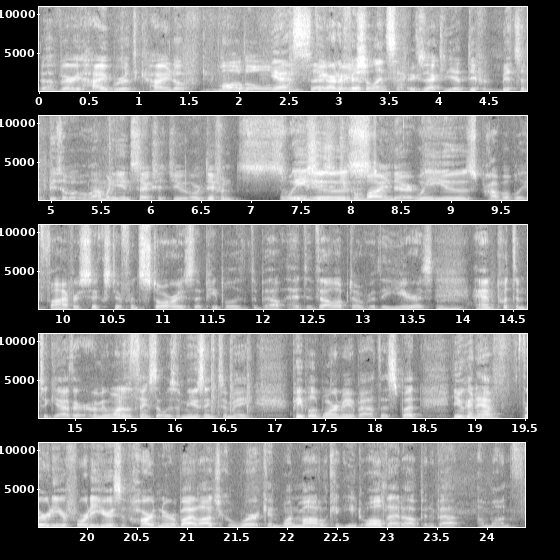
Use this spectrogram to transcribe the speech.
a very hybrid kind of model. Of Yes, insect, the artificial had- insect. Exactly, you had different bits and pieces. Of, how many insects did you, or different species did you combine there? We used probably five or six different stories that people had, devel- had developed over the years Mm-hmm. and put them together. I mean, one of the things that was amusing to me, people had warned me about this, but you can have 30 or 40 years of hard neurobiological work, and one model can eat all that up in about a month.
